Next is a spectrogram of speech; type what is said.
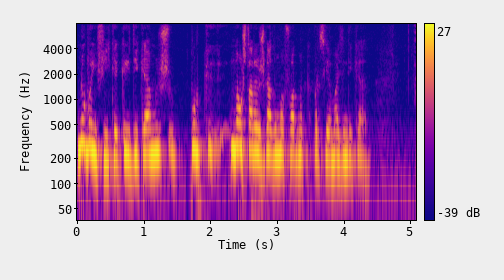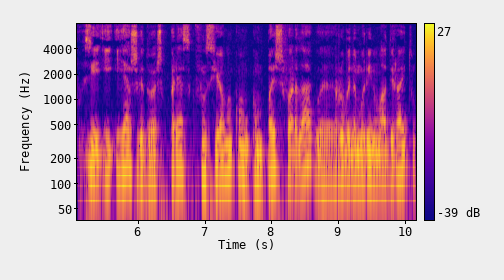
No Benfica criticamos porque não estar a jogar de uma forma que parecia mais indicada. Pois, e, e, há jogadores que parece que funcionam como, como peixe fora d'água. Ruben Amorim no lado direito,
